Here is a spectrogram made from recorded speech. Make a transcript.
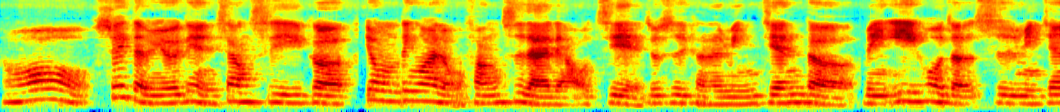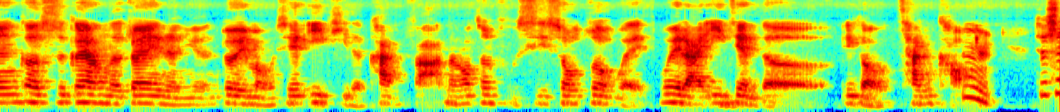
哦，所以等于有点像是一个用另外一种方式来了解，就是可能民间的民意，或者是民间各式各样的专业人员对某些议题的看法，然后政府吸收作为未来意见的一种参考。嗯，就是。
